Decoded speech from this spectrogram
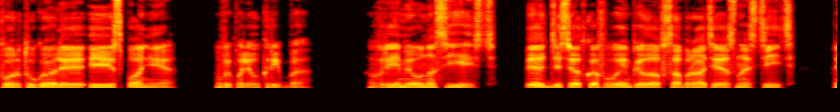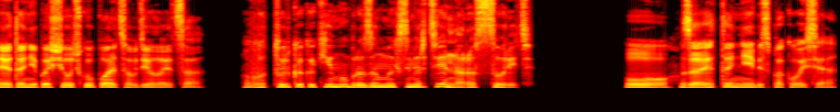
«Португалия и Испания», – выпалил Криббе. «Время у нас есть. Пять десятков вымпелов собрать и оснастить. Это не по щелчку пальцев делается. Вот только каким образом их смертельно рассорить? О, за это не беспокойся.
